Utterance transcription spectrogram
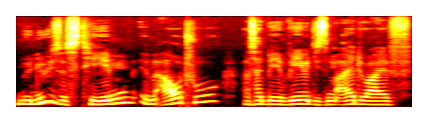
Menüsystem im Auto, was halt BMW mit diesem iDrive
